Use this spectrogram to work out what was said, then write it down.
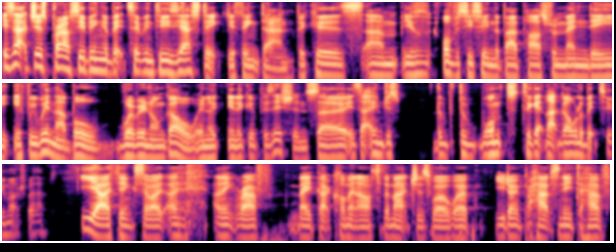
Is that just Prowsey being a bit too enthusiastic? Do you think, Dan? Because um, you've obviously seen the bad pass from Mendy. If we win that ball, we're in on goal in a in a good position. So is that him just the the want to get that goal a bit too much, perhaps? Yeah, I think so. I, I, I think Ralph made that comment after the match as well, where you don't perhaps need to have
